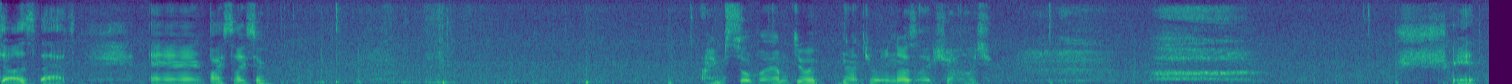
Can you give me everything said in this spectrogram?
does that. And bye, Slicer. I'm so glad I'm doing not doing a Nuzlocke challenge. Shit.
